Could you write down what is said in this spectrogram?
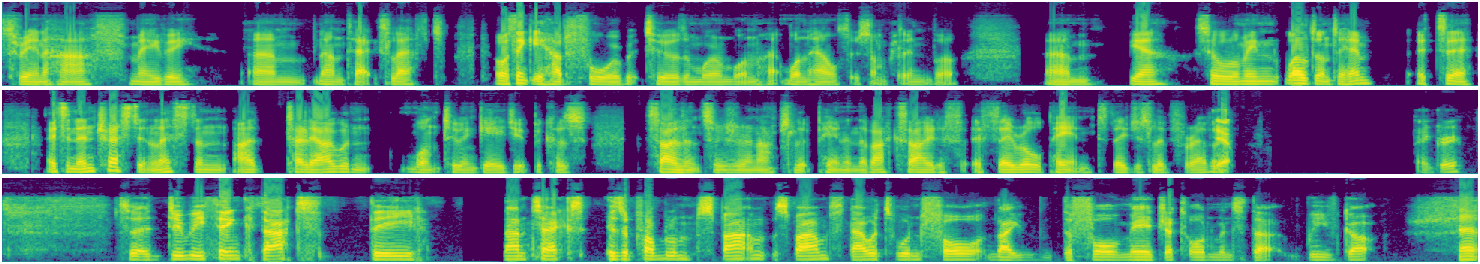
three and a half, maybe, um, Nantex left. Well, I think he had four, but two of them were on one, one health or something. But um, yeah, so I mean, well done to him. It's a it's an interesting list, and I tell you, I wouldn't want to engage it because silencers are an absolute pain in the backside. If if they roll paint, they just live forever. Yep. I agree. So, do we think that the Nantex is a problem spam spammed? Now it's won four, like the four major tournaments that we've got. Uh,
